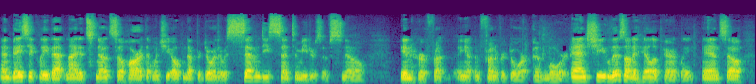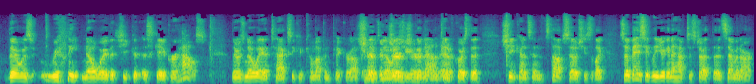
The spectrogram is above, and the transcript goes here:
And basically, that night it snowed so hard that when she opened up her door, there was 70 centimeters of snow in her front, you know, in front of her door. Good lord. And she lives on a hill apparently, and so there was really no way that she could escape her house. There was no way a taxi could come up and pick her up, and there was no Sure, way she sure, could go down. sure. And of course, the Shinkansen stopped. So she said, like, so basically, you're going to have to start the seminar,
